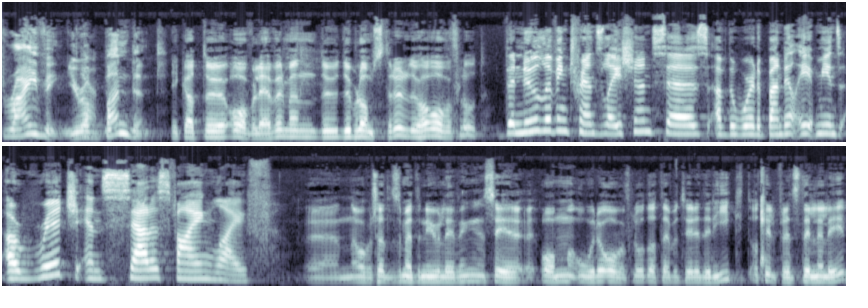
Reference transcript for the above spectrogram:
thriving. You're Yeah. abundant. Ikke at du overlever, men du, du blomstrer. Du har overflod. The New Living Translation says of the word abundantly, it means a rich and satisfying life. En oversettelse som heter New Living, sier om ordet overflod at det betyr et rikt og tilfredsstillende liv.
